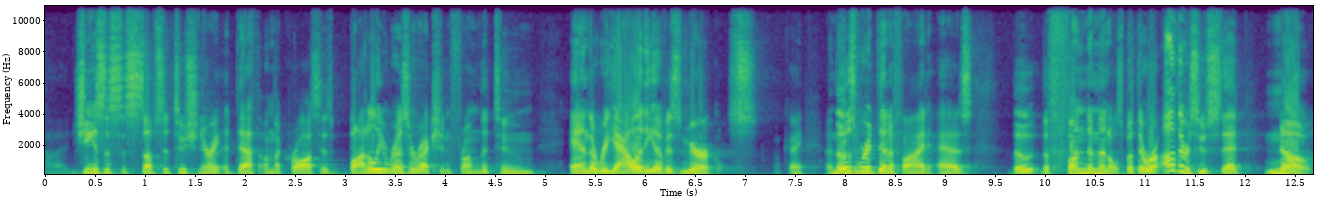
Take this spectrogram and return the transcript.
uh, Jesus' substitutionary a death on the cross, his bodily resurrection from the tomb, and the reality of his miracles. Okay? And those were identified as the, the fundamentals. But there were others who said, no.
